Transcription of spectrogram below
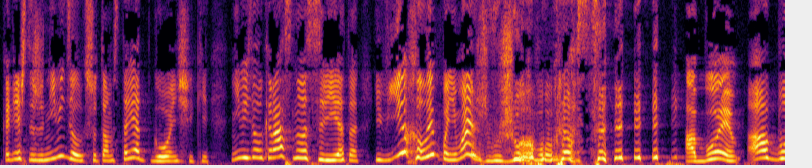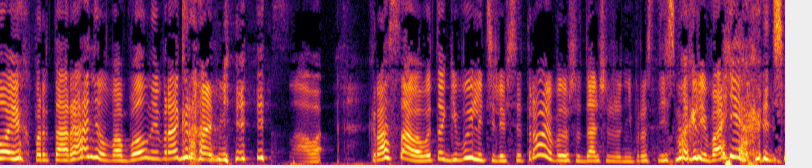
конечно же, не видел, что там стоят гонщики, не видел красного света, и въехал им, понимаешь, в жопу просто. Обоим? Обоих протаранил по полной программе. Слава. Красава. В итоге вылетели все трое, потому что дальше уже они просто не смогли поехать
